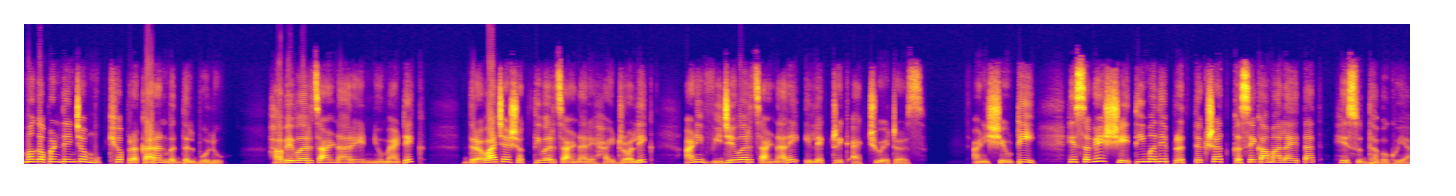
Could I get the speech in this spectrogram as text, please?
मग आपण त्यांच्या मुख्य प्रकारांबद्दल बोलू. हवेवर चालणारे न्यूमॅटिक द्रवाच्या शक्तीवर चालणारे हायड्रॉलिक आणि विजेवर चालणारे इलेक्ट्रिक ॲक्च्युएटर्स आणि शेवटी हे सगळे शेतीमध्ये प्रत्यक्षात कसे कामाला येतात हे सुद्धा बघूया.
